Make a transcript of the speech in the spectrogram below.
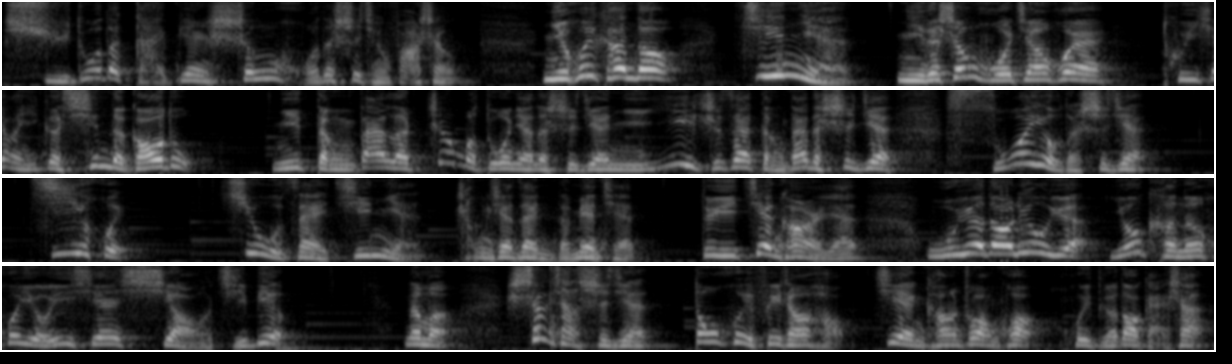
许多的改变生活的事情发生。你会看到，今年你的生活将会推向一个新的高度。你等待了这么多年的时间，你一直在等待的事件，所有的事件，机会就在今年呈现在你的面前。对于健康而言，五月到六月有可能会有一些小疾病，那么剩下的时间都会非常好，健康状况会得到改善。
